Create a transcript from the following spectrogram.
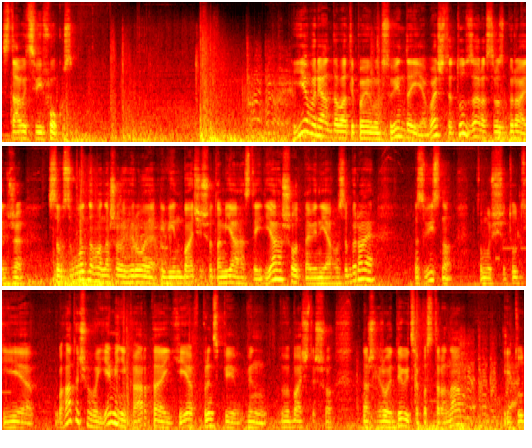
ставить свій фокус. Є варіант давати по MX, він дає. Бачите, тут зараз розбирають вже совзводного нашого героя, і він бачить, що там яга стоїть. Яга шотна, він ягу забирає. Звісно, тому що тут є багато чого, є міні-карта, є, в принципі, він, ви бачите, що наш герой дивиться по сторонам, і тут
